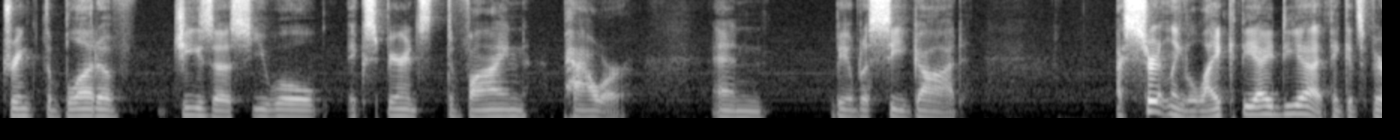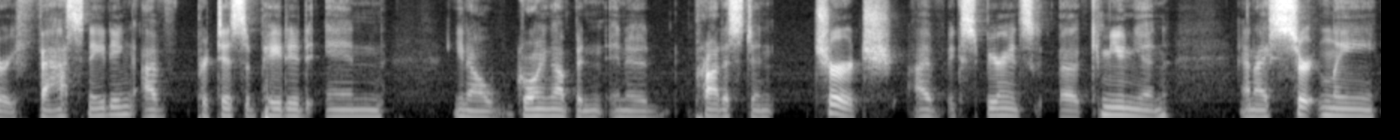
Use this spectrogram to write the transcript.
drink the blood of Jesus, you will experience divine power and be able to see God. I certainly like the idea. I think it's very fascinating. I've participated in, you know, growing up in, in a Protestant church, I've experienced uh, communion, and I certainly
